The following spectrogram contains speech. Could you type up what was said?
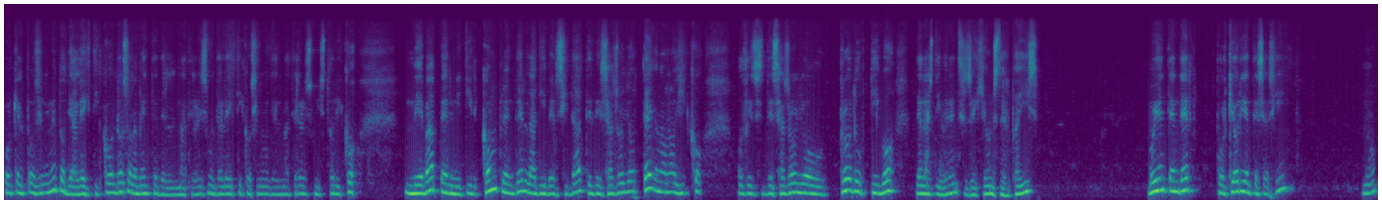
Porque el posicionamiento dialéctico, no solamente del materialismo dialéctico, sino del materialismo histórico, me va a permitir comprender la diversidad de desarrollo tecnológico o de desarrollo productivo de las diferentes regiones del país. Voy a entender por qué Oriente es así, ¿no?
